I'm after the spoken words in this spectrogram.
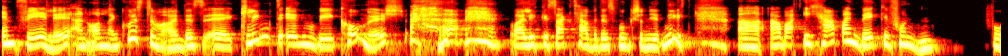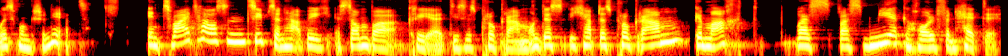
empfehle, einen Online-Kurs zu machen. Das äh, klingt irgendwie komisch, weil ich gesagt habe, das funktioniert nicht. Äh, aber ich habe einen Weg gefunden, wo es funktioniert. In 2017 habe ich Somba kreiert, dieses Programm. Und das, ich habe das Programm gemacht, was, was mir geholfen hätte.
